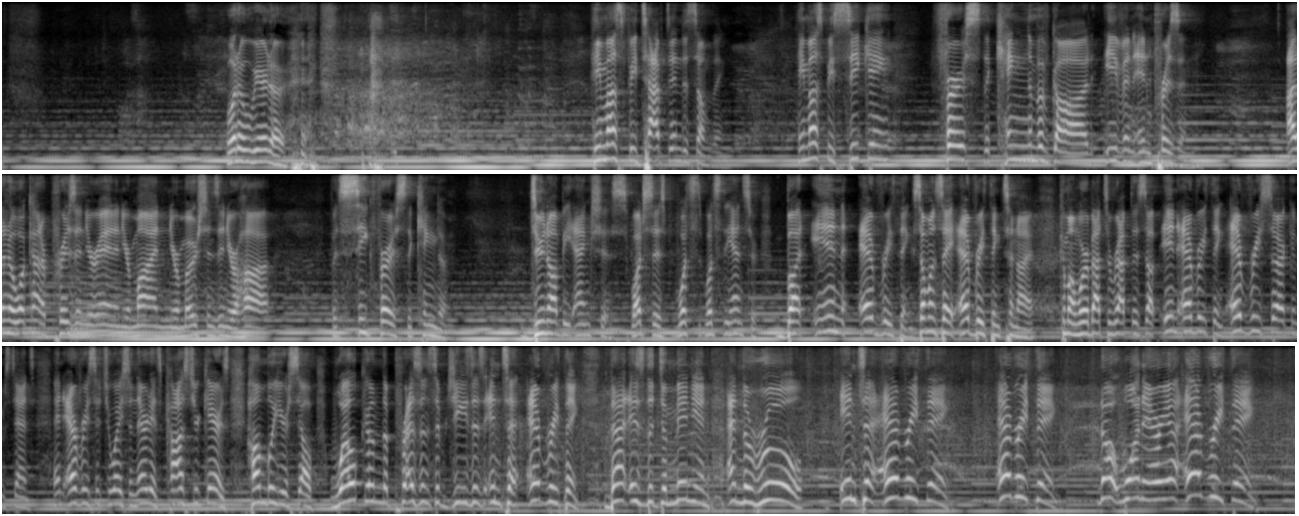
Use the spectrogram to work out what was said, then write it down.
What a weirdo. he must be tapped into something. He must be seeking first the kingdom of God, even in prison. I don't know what kind of prison you're in, in your mind, in your emotions, in your heart, but seek first the kingdom. Do not be anxious. Watch this. What's, what's the answer? But in everything. Someone say everything tonight. Come on, we're about to wrap this up. In everything, every circumstance, and every situation. There it is. Cast your cares. Humble yourself. Welcome the presence of Jesus into everything. That is the dominion and the rule into everything. Everything. Not one area, everything.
